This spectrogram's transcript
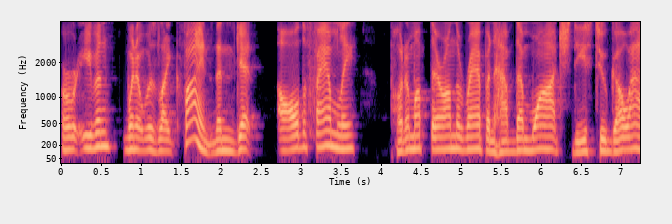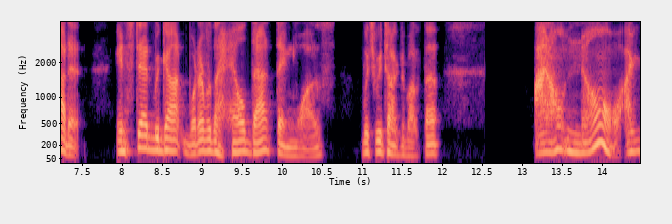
or even when it was like fine then get all the family put them up there on the ramp and have them watch these two go at it instead we got whatever the hell that thing was which we talked about that I don't know. I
